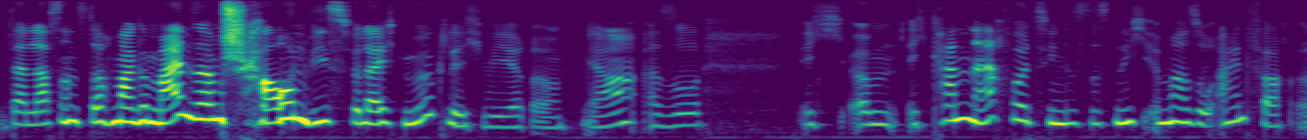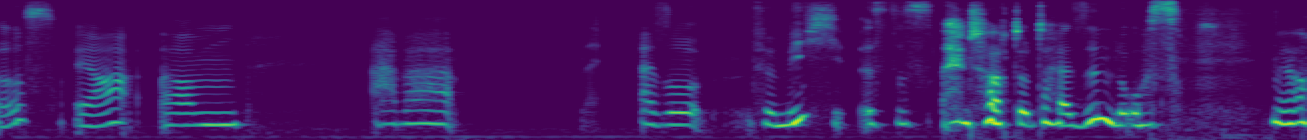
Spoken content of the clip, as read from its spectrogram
dann lass uns doch mal gemeinsam schauen, wie es vielleicht möglich wäre. Ja, also ich, ähm, ich kann nachvollziehen, dass das nicht immer so einfach ist, ja. Ähm, aber also für mich ist es einfach total sinnlos. ja.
